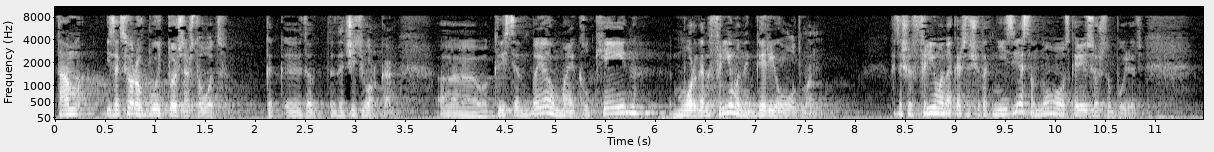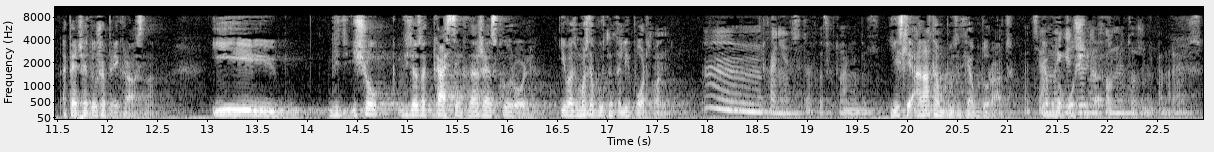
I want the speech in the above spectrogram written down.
там из актеров будет точно, что вот как, это, это четверка. Э, Кристиан Бейл, Майкл Кейн, Морган Фриман и Гэри Олдман. Хотя насчет Фримана, конечно, еще так неизвестно, но, скорее всего, что будет. Опять же, это уже прекрасно. И еще ведется кастинг на женскую роль. И, возможно, будет Натали Портман. Наконец-то, хоть кто-нибудь. Если она там будет, я буду рад. Хотя я буду очень рад. Мне тоже не понравилась.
